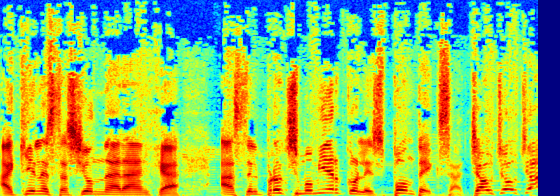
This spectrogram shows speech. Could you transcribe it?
aquí en la Estación Naranja. Hasta el próximo miércoles. Pontexa. Chau, chau, chau.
